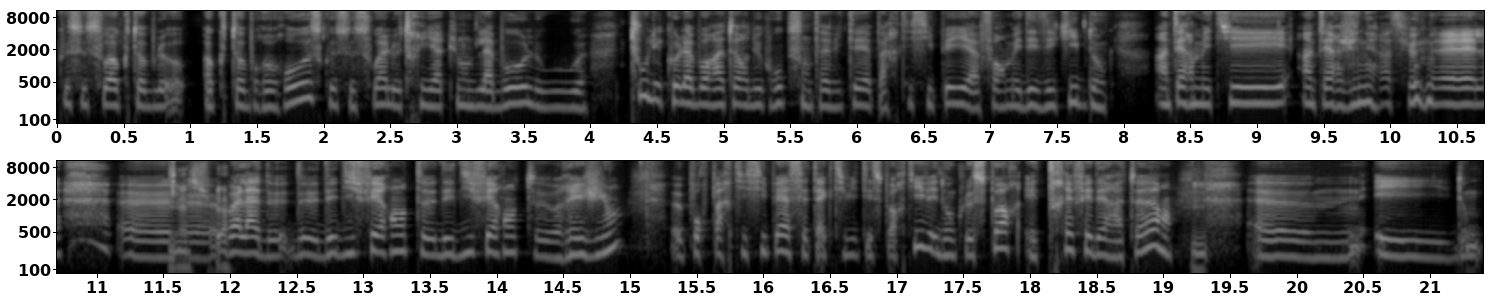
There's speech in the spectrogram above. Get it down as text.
que ce soit Octobre, Octobre Rose, que ce soit le triathlon de la Baule, où euh, tous les collaborateurs du groupe sont invités à participer et à former des équipes, donc intermétiers, intergénérationnels, euh, Ah, voilà, de, de- des différentes, des différentes régions pour participer à cette activité sportive. Et donc le sport est très fédérateur. Mm. Euh, et donc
